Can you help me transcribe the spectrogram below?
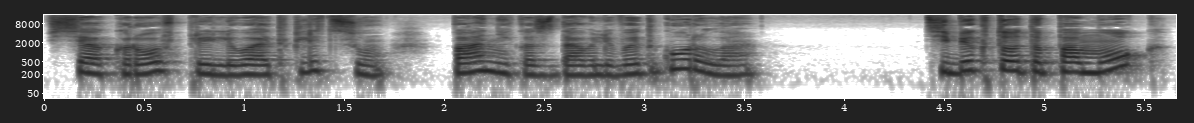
Вся кровь приливает к лицу, паника сдавливает горло. «Тебе кто-то помог?»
